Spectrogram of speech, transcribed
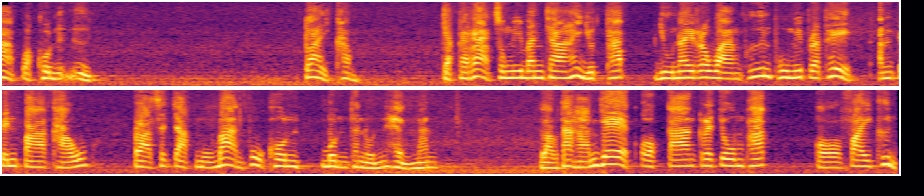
มากกว่าคนอื่นๆ ใกล้ค่ำจักรราชทรงมีบัญชาให้หยุดทัพอยู่ในระหว่างพื้นภูมิประเทศ อันเป็นป่าเขาปราศจากหมู่บ้านผู้คนบนถนนแห่งนั้น เหล่าทหารแยกออกกลางกระโจมพักก่อไฟขึ้น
